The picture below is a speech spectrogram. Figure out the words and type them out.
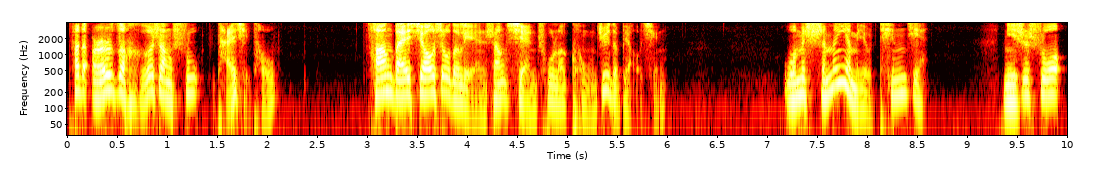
他的儿子合上书，抬起头，苍白消瘦的脸上显出了恐惧的表情。“我们什么也没有听见。你是说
